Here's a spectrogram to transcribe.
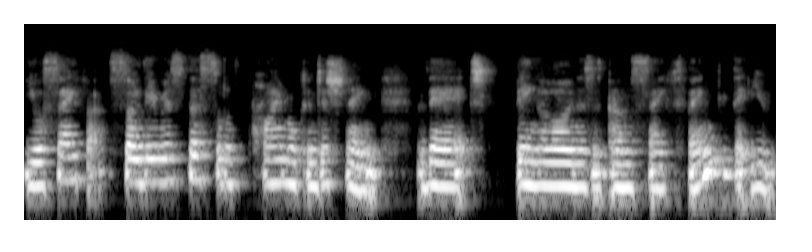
you're safer. So there is this sort of primal conditioning that being alone is an unsafe thing that you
